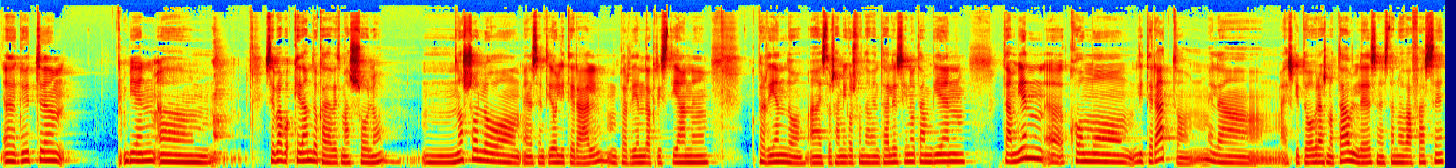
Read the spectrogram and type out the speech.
Eh, Goethe, bien, se va quedando cada vez más solo, mm, no solo en el sentido literal, perdiendo a Cristiana, perdiendo a estos amigos fundamentales, sino también, también eh, como literato. Él ha, escrito obras notables en esta nueva fase,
